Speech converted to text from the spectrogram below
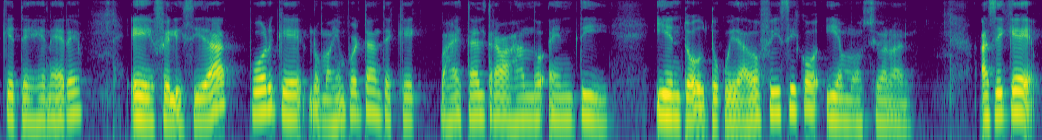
Que te genere eh, felicidad, porque lo más importante es que vas a estar trabajando en ti y en tu autocuidado físico y emocional. Así que,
